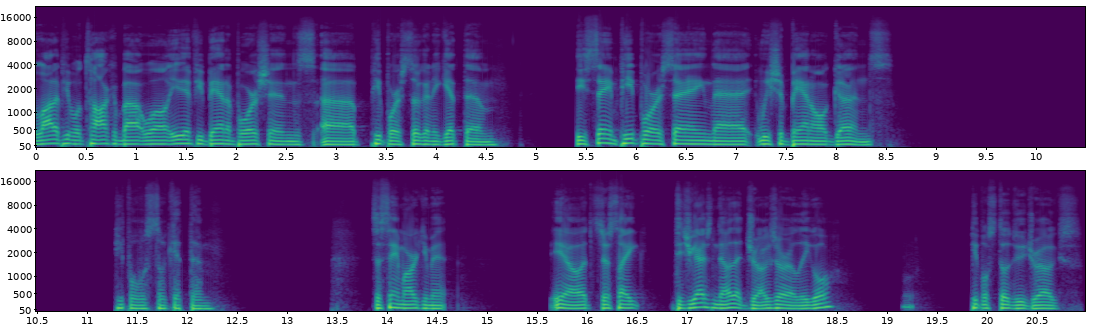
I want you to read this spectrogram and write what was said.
A lot of people talk about, well, even if you ban abortions, uh, people are still going to get them these same people are saying that we should ban all guns. People will still get them. It's the same argument. You know, it's just like, did you guys know that drugs are illegal? People still do drugs.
